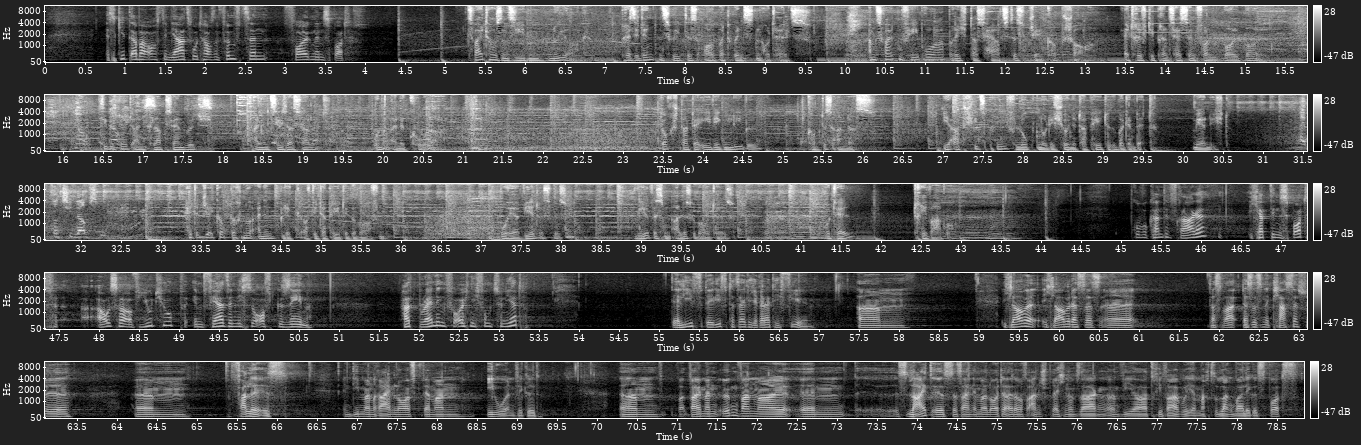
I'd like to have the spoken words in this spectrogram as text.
Es gibt aber aus dem Jahr 2015 folgenden Spot. 2007 New York. Präsidentensuite des Albert Winston Hotels. Am 2. Februar bricht das Herz des Jacob Shaw. Er trifft die Prinzessin von Bol Bol. Sie bestellt ein Club Sandwich, einen Caesar Salad und eine Cola. Doch statt der ewigen Liebe kommt es anders. Ihr Abschiedsbrief lobt nur die schöne Tapete über dem Bett. Mehr nicht. Hätte Jacob doch nur einen Blick auf die Tapete geworfen. Woher wir das wissen? Wir wissen alles über Hotels. Hotel Trivago. Provokante Frage. Ich habe den Spot außer auf YouTube im Fernsehen nicht so oft gesehen. Hat Branding für euch nicht funktioniert? Der lief, der lief tatsächlich relativ viel. Ähm, ich, glaube, ich glaube, dass das äh, das, war, dass es eine klassische ähm, Falle ist, in die man reinläuft, wenn man Ego entwickelt. Ähm, weil man irgendwann mal ähm, es leid ist, dass einen immer Leute darauf ansprechen und sagen, irgendwie, ja, Trivago, ihr macht so langweilige Spots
